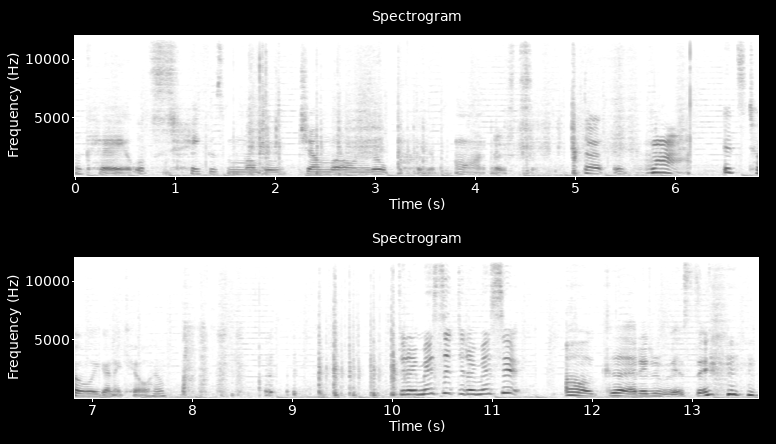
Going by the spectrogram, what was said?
Okay, let's take this mumbo jumbo and go put it on. That is, it's totally gonna kill him. Did I miss it? Did I miss it? Oh, good, I didn't miss it.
